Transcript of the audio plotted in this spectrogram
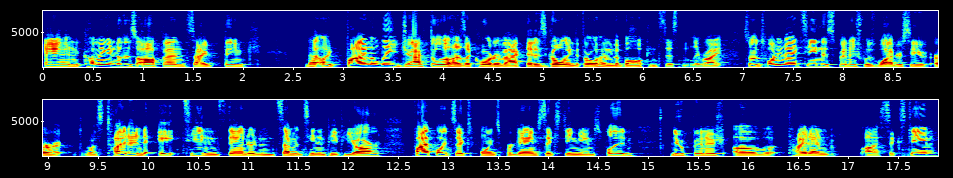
And coming into this offense, I think that like finally Jack Doyle has a quarterback that is going to throw him the ball consistently, right? So in 2019, his finish was wide receiver or was tight end 18 in standard and 17 in PPR, 5.6 points per game, 16 games played. New finish of tight end uh, 16,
